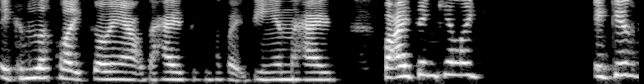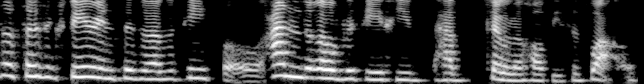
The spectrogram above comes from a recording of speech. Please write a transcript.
it can look like going out of the house, it can look like being in the house. But I think it like it gives us those experiences with other people. And obviously if you have solo hobbies as well.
